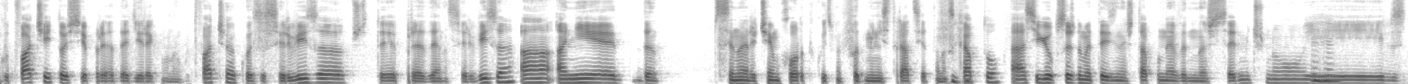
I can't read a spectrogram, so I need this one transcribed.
готвача, той ще я предаде директно на готвача, ако е за сервиза, ще я предаде на сервиза, а, а ние да се наречем хората, които сме в администрацията на Скапто, а си ги обсъждаме тези неща поне веднъж седмично и вз-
